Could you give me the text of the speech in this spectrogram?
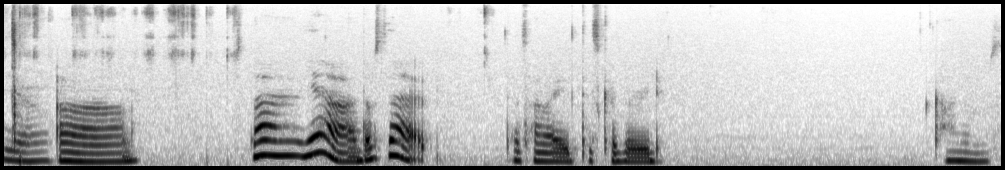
Yeah. Um, that yeah, that was that. That's how I discovered condoms.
